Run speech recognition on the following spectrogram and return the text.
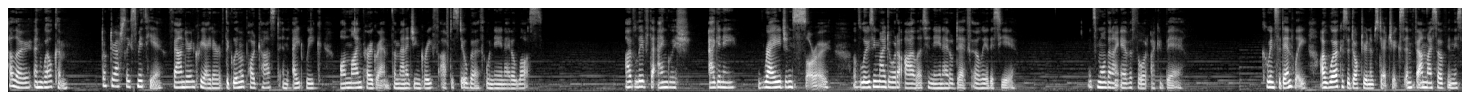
Hello and welcome. Dr. Ashleigh Smith here, founder and creator of the Glimmer podcast, an eight week online program for managing grief after stillbirth or neonatal loss. I've lived the anguish, agony, rage, and sorrow of losing my daughter Isla to neonatal death earlier this year. It's more than I ever thought I could bear. Coincidentally, I work as a doctor in obstetrics and found myself in this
